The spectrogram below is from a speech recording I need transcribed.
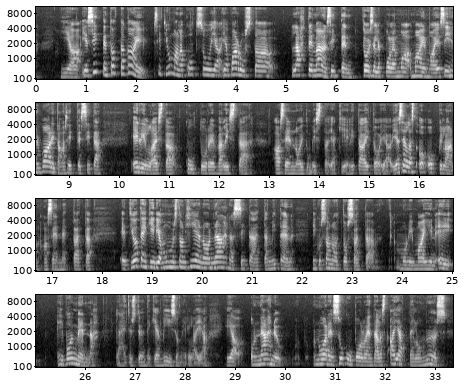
ja, ja sitten totta kai sit Jumala kutsuu ja, ja varustaa lähtemään sitten toiselle puolelle ma- maailmaa ja siihen vaaditaan sitten sitä erilaista kulttuurien välistä asennoitumista ja kielitaitoa ja, ja sellaista oppilaan asennetta, että, että jotenkin, ja mun mielestä on hienoa nähdä sitä, että miten, niin kuin sanoit tuossa, että moniin maihin ei, ei voi mennä lähetystyöntekijän viisumilla ja, ja on nähnyt nuoren sukupolven tällaista ajattelua myös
